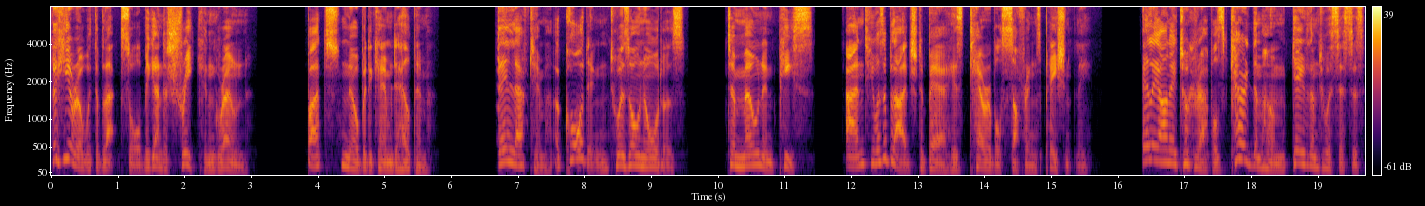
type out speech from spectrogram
The hero with the black soul began to shriek and groan. But nobody came to help him. They left him according to his own orders, to moan in peace, and he was obliged to bear his terrible sufferings patiently. Ileane took her apples, carried them home, gave them to her sisters,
